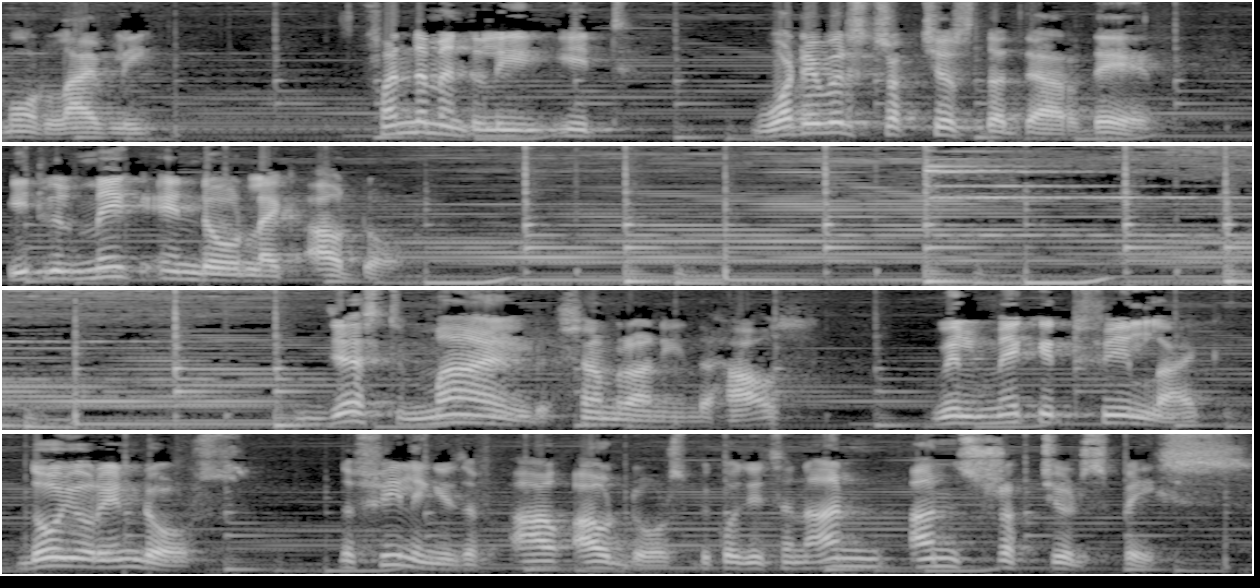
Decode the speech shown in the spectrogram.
more lively. Fundamentally, it… whatever structures that are there, it will make indoor like outdoor. Just mild samrani in the house will make it feel like, though you're indoors, the feeling is of out outdoors because it's an un unstructured space.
